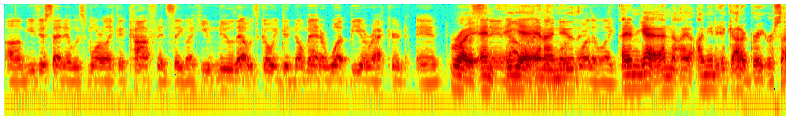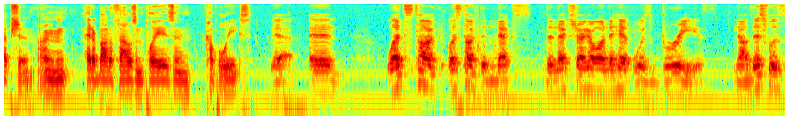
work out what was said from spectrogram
Um, you just said it was more like a confidence thing, like you knew that was going to no matter what be a record and Right, and- standout yeah, and I knew more, that- more than like And yeah, and I, I mean, it got a great reception. I'm at about a thousand plays in a couple weeks. Yeah, and let's talk. Let's talk. The next, the next track I wanted to hit was "Breathe." Now, this was,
